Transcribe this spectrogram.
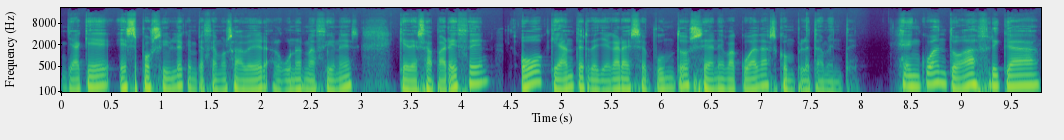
ya que es posible que empecemos a ver algunas naciones que desaparecen o que antes de llegar a ese punto sean evacuadas completamente. En cuanto a África,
